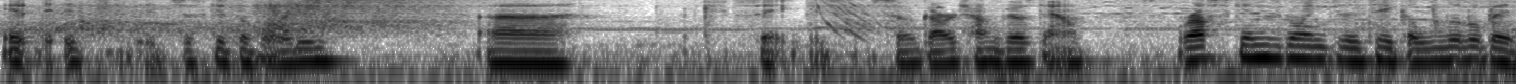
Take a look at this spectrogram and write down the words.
it, it, it just gets avoided. Uh, save. So Garchomp goes down. Rough Skin's going to take a little bit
